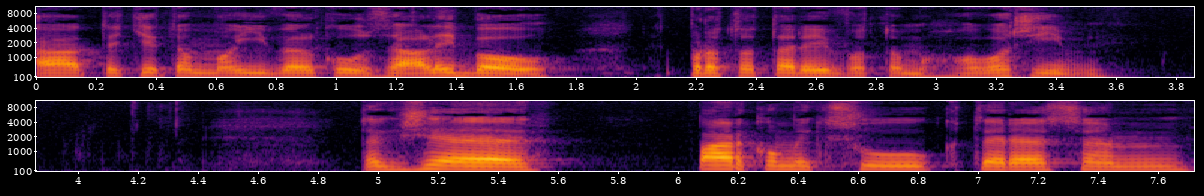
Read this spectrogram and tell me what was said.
a teď je to mojí velkou zálibou proto tady o tom hovořím. Takže pár komiksů, které jsem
